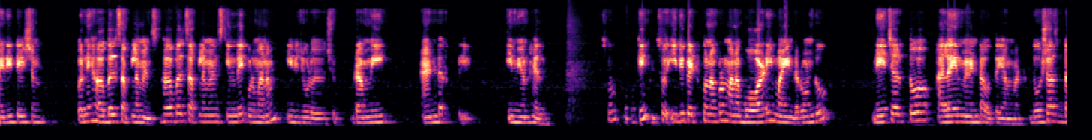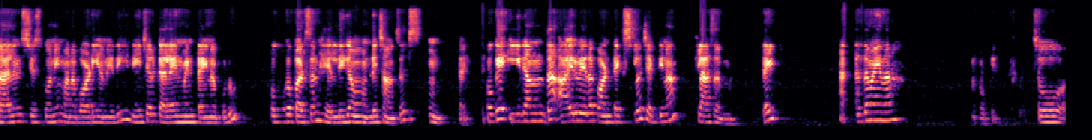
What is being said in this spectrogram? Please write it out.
మెడిటేషన్ కొన్ని హర్బల్ సప్లిమెంట్స్ హర్బల్ సప్లిమెంట్స్ కింద ఇప్పుడు మనం ఇవి చూడవచ్చు Brahmi and immune health so okay so ఇవి పెట్టుకున్నప్పుడు మన బాడీ మైండ్ రెండు నేచర్తో అలైన్మెంట్ అవుతాయి అన్నమాట. దోషాస్ బ్యాలెన్స్ చేసుకొని మన బాడీ అనేది నేచర్కి అలైన్మెంట్ అయినప్పుడు ఒక్కొక్క పర్సన్ హెల్దీగా ఉండే ఛాన్సెస్ ఉంటాయి. ఓకే ఇదంతా ఆయుర్వేద కాంటెక్స్ట్లో చెప్పిన క్లాస్ అన్నమాట. రైట్ అర్థమైందా? ఓకే. సో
